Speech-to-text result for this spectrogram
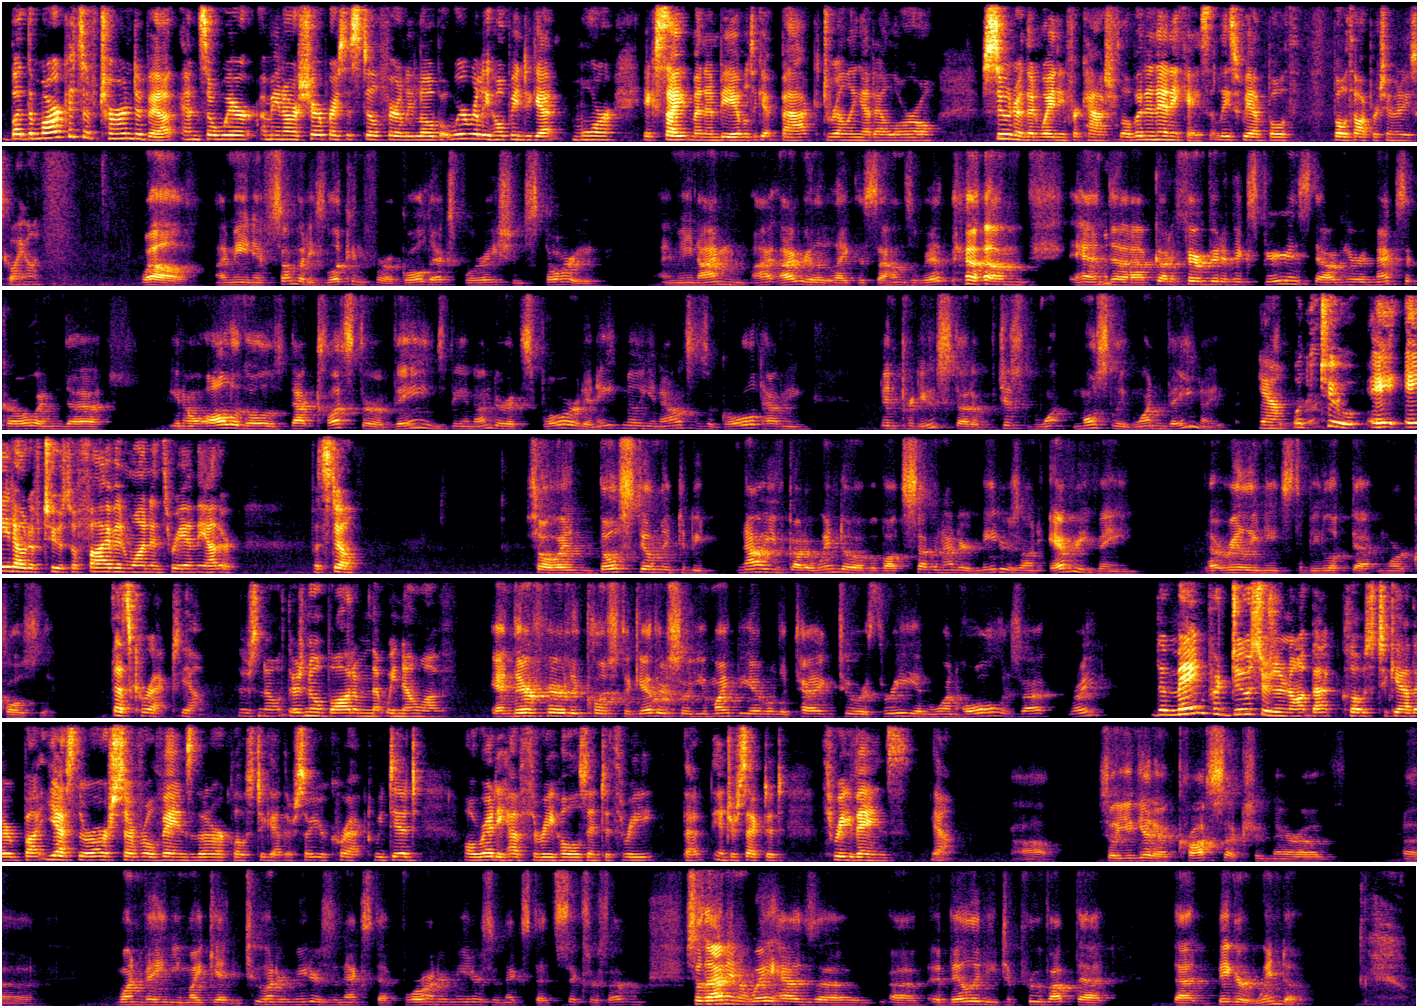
But the markets have turned a bit and so we're I mean our share price is still fairly low, but we're really hoping to get more excitement and be able to get back drilling at El Oro sooner than waiting for cash flow. But in any case, at least we have both both opportunities going on. Well, I mean, if somebody's looking for a gold exploration story, I mean, I'm I, I really like the sounds of it, um, and uh, I've got a fair bit of experience down here in Mexico, and uh, you know, all of those that cluster of veins being underexplored, and eight million ounces of gold having been produced out of just one, mostly one vein. I Yeah. Well, two, eight, eight out of two, so five in one and three in the other. But still, So, and those still need to be, now you've got a window of about seven hundred meters on every vein that really needs to be looked at more closely. that's correct. Yeah. There's no there's no bottom that we know of. And they're fairly close together, so you might be able to tag two or three in one hole, is that right? The main producers are not that close together, but yes, there are several veins that are close together. So you're correct. We did already have three holes into three that intersected three veins. Yeah. Wow. So you get a cross section there of uh, one vein you might get in 200 meters, the next at 400 meters, the next at six or seven. So that in a way has a, a ability to prove up that that bigger window.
